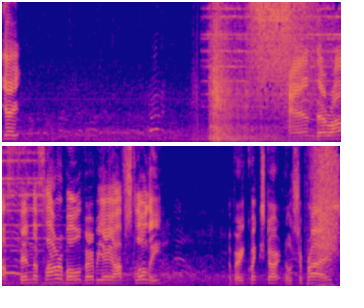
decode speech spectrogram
gate. And they're off in the flower bowl. Verbier off slowly. A very quick start, no surprise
